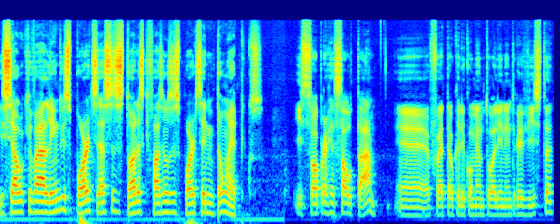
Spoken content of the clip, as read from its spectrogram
Se é algo que vai além do esportes, essas histórias que fazem os esportes serem tão épicos. E só para ressaltar, é, foi até o que ele comentou ali na entrevista,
